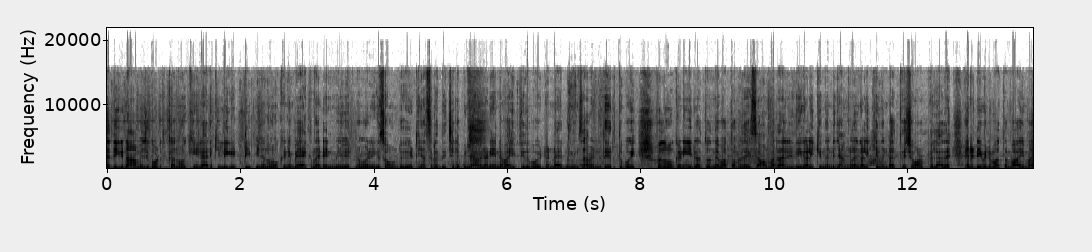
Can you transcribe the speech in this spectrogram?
അധികം ഡാമേജ് കൊടുക്കാൻ നോക്കിയെങ്കിൽ ആർക്കില്ല കിട്ടി. പിന്നെ നോക്കണി ബാക്കിൽ നിന്നായിട്ട് എനിമി വരുന്നപ്പോൾ എനിക്ക് സൗണ്ട് കേട്ട് ഞാൻ ശ്രദ്ധിച്ചില്ല. പിന്നെ അവനാണ് എന്നെ വൈപ്പ് ചെയ്ത് പോയിട്ടുണ്ടായിരുന്നു. മീൻസ് അവൻ എന്നെ തീർത്ത് പോയി. ഇപ്പോൾ നോക്കുകയാണെങ്കിൽ ഇരുപത്തൊന്ന് പത്തൊമ്പത് വയസ്സ്. അവന്മാർ നല്ല രീതിയിൽ കളിക്കുന്നുണ്ട്. ഞങ്ങളും കളിക്കുന്നുണ്ട്. അത്യാവശ്യം കുഴപ്പമില്ലാതെ. എന്റെ ടീമിൽ മൊത്തം ബായിമാ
